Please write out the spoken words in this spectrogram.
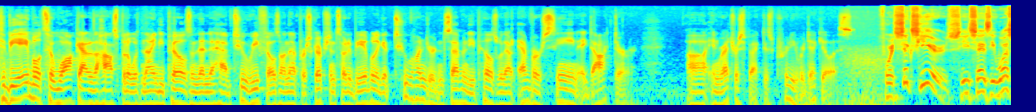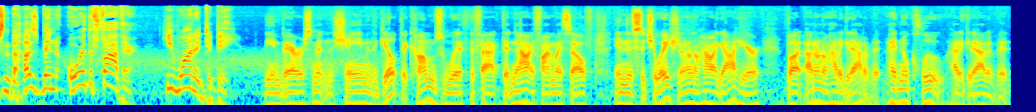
To be able to walk out of the hospital with 90 pills and then to have two refills on that prescription, so to be able to get 270 pills without ever seeing a doctor, uh, in retrospect, is pretty ridiculous. For six years, he says he wasn't the husband or the father he wanted to be the embarrassment and the shame and the guilt that comes with the fact that now I find myself in this situation. I don't know how I got here, but I don't know how to get out of it. I had no clue how to get out of it.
